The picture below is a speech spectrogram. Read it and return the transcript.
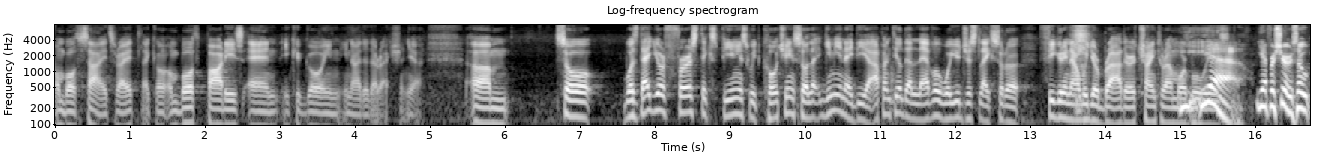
on both sides, right? Like on, on both parties, and it could go in in either direction. Yeah. Um, so was that your first experience with coaching? So like, give me an idea. Up until that level, were you just like sort of figuring out with your brother, trying to run more buoys? Yeah, yeah, for sure. So,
